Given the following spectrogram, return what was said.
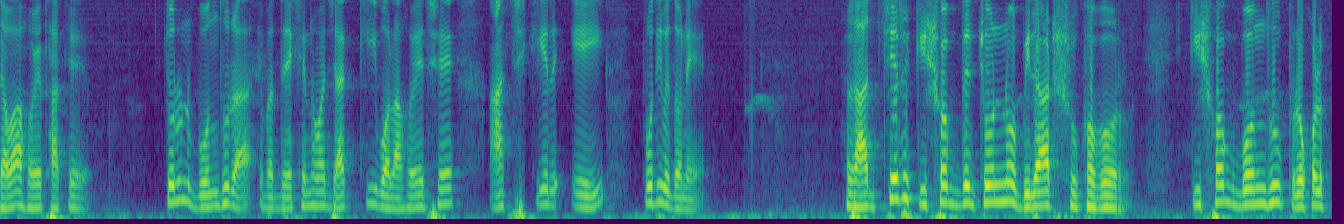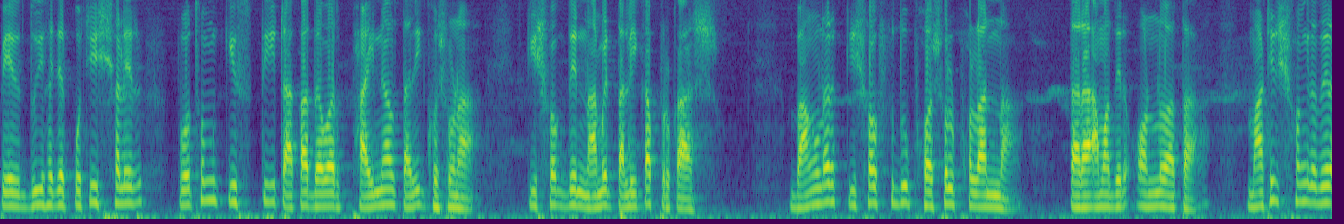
দেওয়া হয়ে থাকে। চলুন বন্ধুরা, এবার দেখে নেওয়া যাক কী বলা হয়েছে আজকের এই প্রতিবেদনে। রাজ্যের কৃষকদের জন্য বিরাট সুখবর। কৃষক বন্ধু প্রকল্পের দুই হাজার পঁচিশ সালের প্রথম কিস্তি টাকা দেওয়ার ফাইনাল তারিখ ঘোষণা। কৃষকদের নামের তালিকা প্রকাশ। বাংলার কৃষক শুধু ফসল ফলান না, তারা আমাদের অন্নদাতা। মাটির সঙ্গে তাদের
